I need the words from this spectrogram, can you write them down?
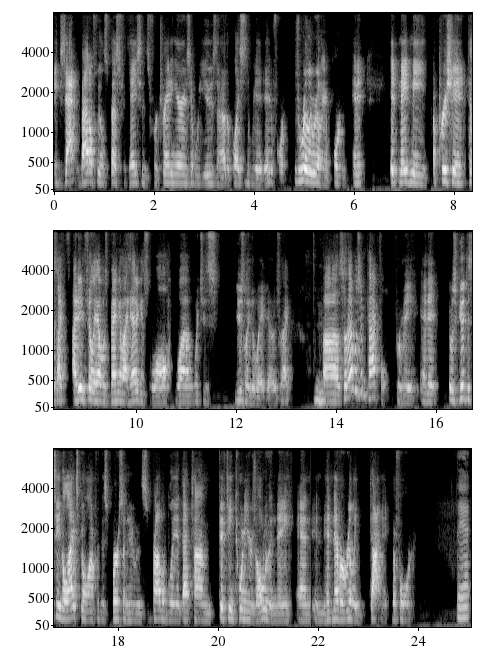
exact battlefield specifications for training areas that we used and other places that we had data for was really, really important. And it it made me appreciate it because I, I didn't feel like I was banging my head against the wall, which is usually the way it goes, right? Mm-hmm. Uh, so that was impactful for me. And it, it was good to see the lights go on for this person who was probably at that time 15, 20 years older than me and, and had never really gotten it before. That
